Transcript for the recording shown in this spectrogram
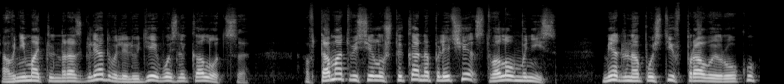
а внимательно разглядывали людей возле колодца. Автомат висел у штыка на плече стволом вниз. Медленно опустив правую руку,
